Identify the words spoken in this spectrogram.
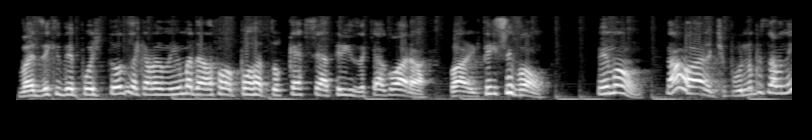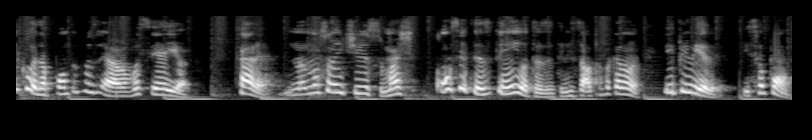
Vai dizer que depois de todas aquelas, nenhuma delas falou, porra, tu quer ser atriz aqui agora, ó. Bora, intensivão. Meu irmão, na hora, tipo, não precisava nem coisa, aponta pra você, ó, você aí, ó. Cara, não, não somente isso, mas com certeza tem outras atrizes altas pra caramba. E primeiro, isso é o ponto.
